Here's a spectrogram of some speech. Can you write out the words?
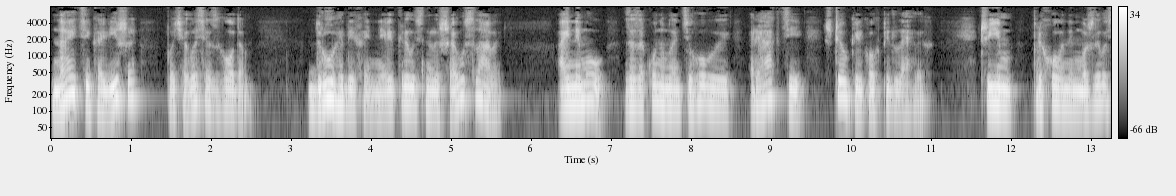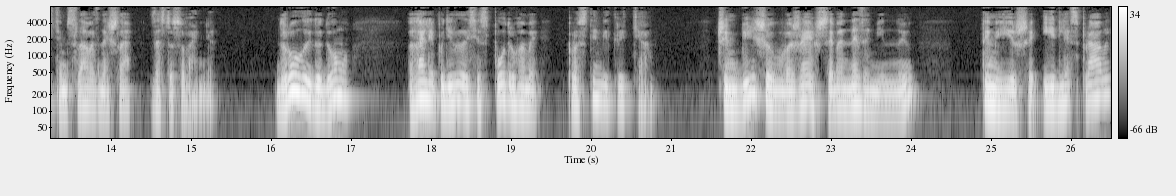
Найцікавіше почалося згодом. Друге дихання відкрилось не лише у слави, а й немов за законом ланцюгової реакції ще в кількох підлеглих, чиїм прихованим можливостям слава знайшла застосування. Дорогою додому Галя поділилася з подругами простим відкриттям. Чим більше вважаєш себе незамінною, тим гірше і для справи,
